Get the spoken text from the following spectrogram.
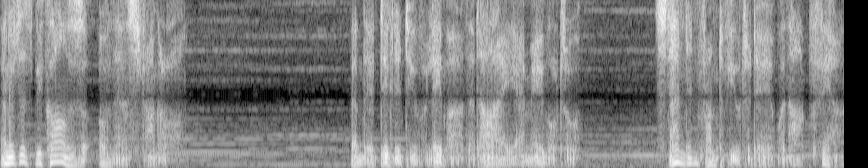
And it is because of their struggle and their dignity of labor that I am able to stand in front of you today without fear,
